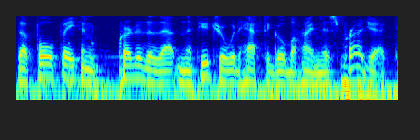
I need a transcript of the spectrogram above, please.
the full faith and credit of that in the future would have to go behind this project.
